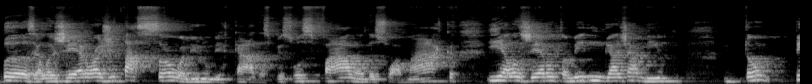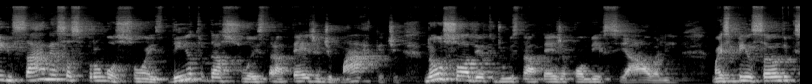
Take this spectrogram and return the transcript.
buzz, elas geram agitação ali no mercado. As pessoas falam da sua marca e elas geram também engajamento. Então, pensar nessas promoções dentro da sua estratégia de marketing, não só dentro de uma estratégia comercial ali, mas pensando que,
